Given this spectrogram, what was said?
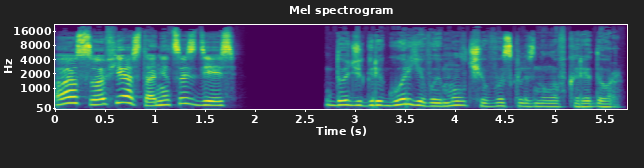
а Софья останется здесь». Дочь Григорьевой молча выскользнула в коридор.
